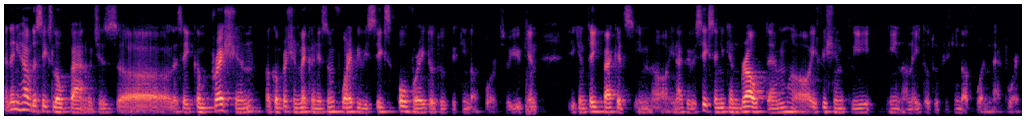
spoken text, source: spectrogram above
And then you have the 6LoWPAN, which is, uh, let's say, compression, a compression mechanism for IPv6 over 802.15.4. So you can you can take packets in uh, in IPv6 and you can route them uh, efficiently in an 802.15.4 network.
